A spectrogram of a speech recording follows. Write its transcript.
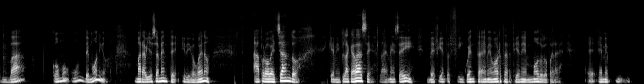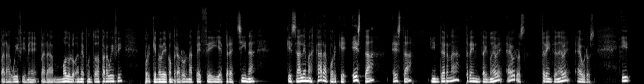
Va como un demonio, maravillosamente. Y digo, bueno, aprovechando que mi placa base, la MSI B150M Mortar, tiene módulo para eh, M para Wi-Fi, para módulo M.2 para Wi-Fi, porque me voy a comprar una PCI Express China que sale más cara porque esta, esta interna, 39 euros. 39 euros. Y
